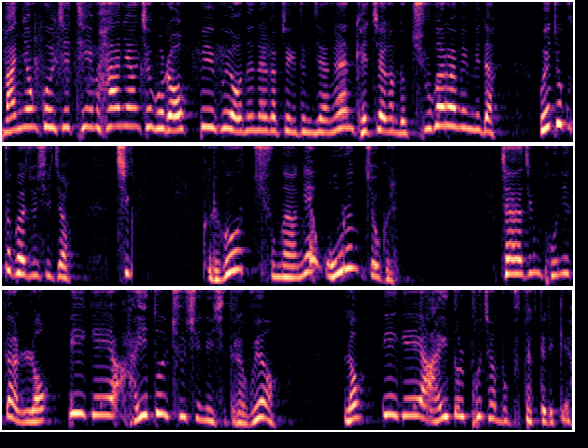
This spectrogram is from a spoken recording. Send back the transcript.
만년꼴찌팀 한양최고 럭비부의 어느 날 갑자기 등장한 괴짜 감독 주가람입니다. 왼쪽부터 봐주시죠. 지금 그리고 중앙의 오른쪽을 자 지금 보니까 럭비계의 아이돌 출신이시더라고요. 럭비계의 아이돌 포즈 한번 부탁드릴게요.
